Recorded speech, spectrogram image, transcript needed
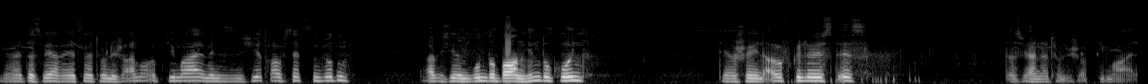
Ja, das wäre jetzt natürlich auch optimal, wenn sie sich hier drauf setzen würden. Da habe ich hier einen wunderbaren Hintergrund, der schön aufgelöst ist. Das wäre natürlich optimal.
